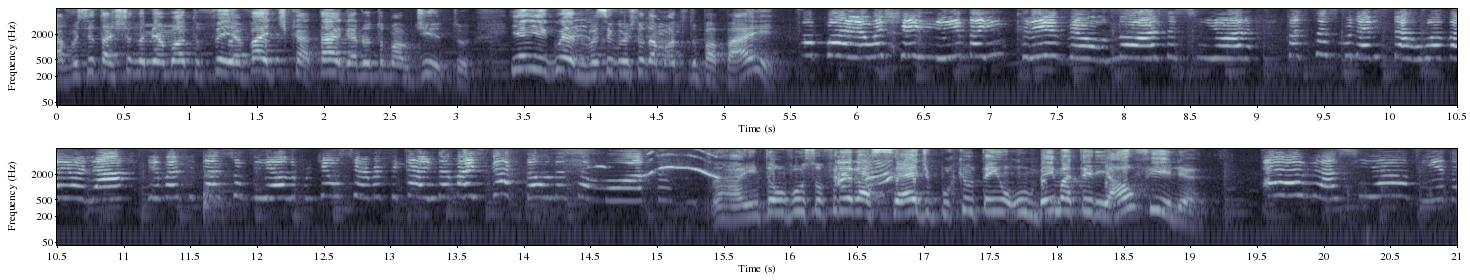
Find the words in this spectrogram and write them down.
Ah, você tá achando a minha moto feia? Vai te catar, garoto maldito. E aí, Gwen, você gostou da moto do papai? Papai, eu achei linda e incrível. Nossa senhora, todas as mulheres da rua vai olhar e vai ficar assoviando porque o senhor vai ficar ainda mais gatão nessa moto. Ah, então vou sofrer assédio porque eu tenho um bem material, filha? É, assim é a vida,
